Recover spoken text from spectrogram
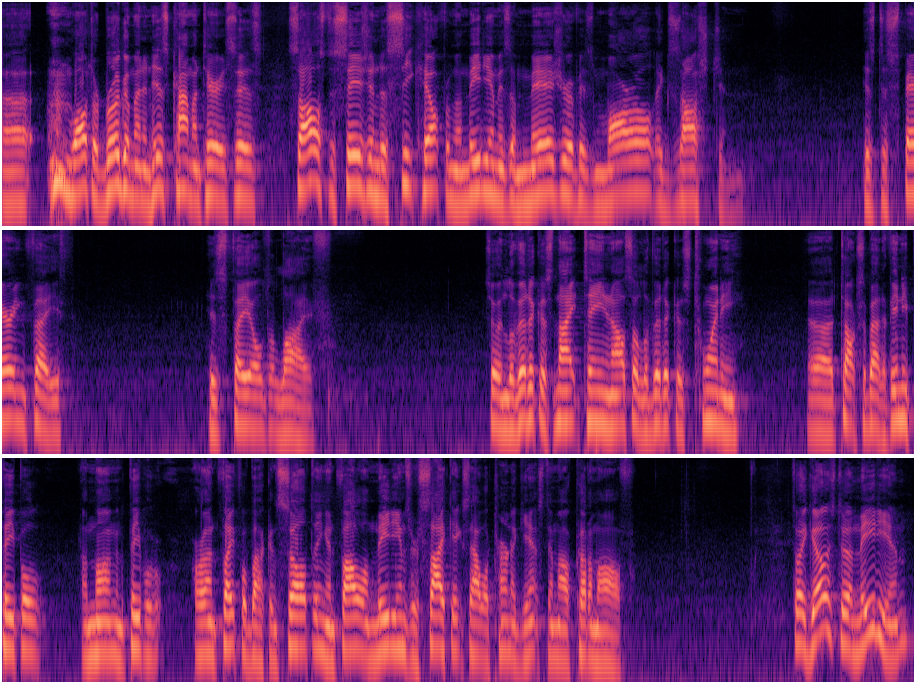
Uh, Walter Brueggemann in his commentary says Saul's decision to seek help from a medium is a measure of his moral exhaustion, his despairing faith, his failed life. So in Leviticus 19 and also Leviticus 20, uh, talks about if any people among the people are unfaithful by consulting and following mediums or psychics, I will turn against them, I'll cut them off. So he goes to a medium.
